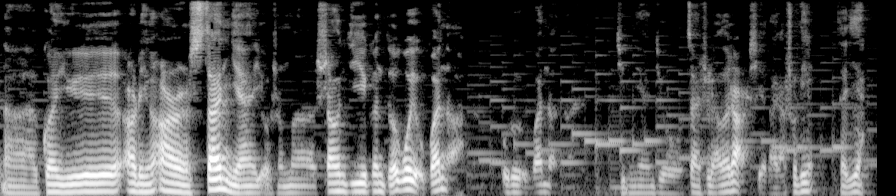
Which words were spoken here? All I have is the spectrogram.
那关于2023年有什么商机跟德国有关的啊，欧洲有关的？今天就暂时聊到这儿，谢谢大家收听，再见。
